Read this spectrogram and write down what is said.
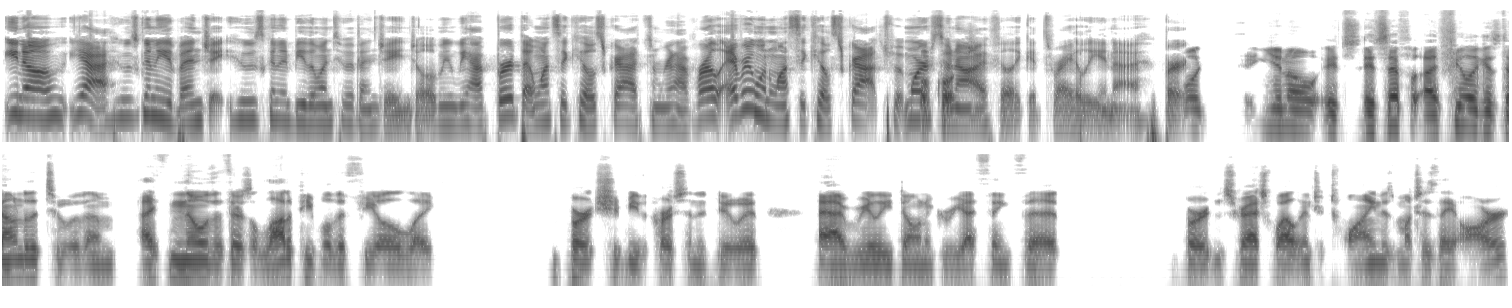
you know, yeah, who's going to avenge? A- Who's going to be the one to avenge Angel? I mean, we have Burt that wants to kill Scratch, and we're going to have Riley. Everyone wants to kill Scratch, but more so now, I feel like it's Riley and uh, Burt. Well, you know, it's it's definitely. I feel like it's down to the two of them. I know that there's a lot of people that feel like Burt should be the person to do it. I really don't agree. I think that Burt and Scratch, while intertwined as much as they are,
